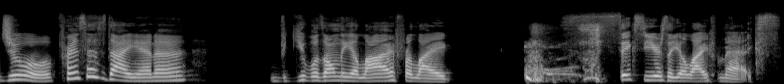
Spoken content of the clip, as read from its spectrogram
Jewel, Princess Diana, you was only alive for like six years of your life max.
